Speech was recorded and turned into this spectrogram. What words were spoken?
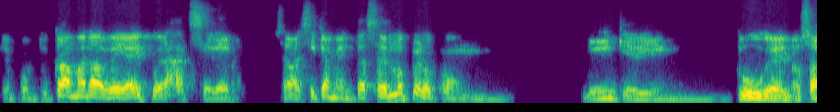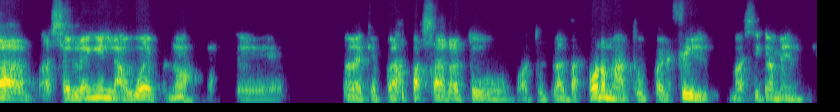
que por tu cámara vea y puedas acceder. O sea, básicamente hacerlo, pero con LinkedIn, Google, o sea, hacerlo en, la web, ¿no? Este, para que puedas pasar a tu, a tu plataforma, a tu perfil, básicamente.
